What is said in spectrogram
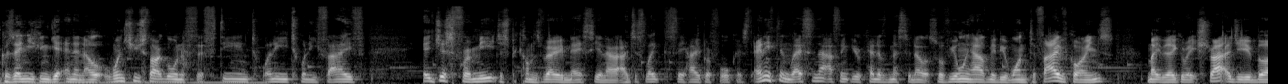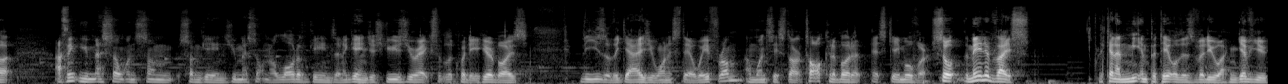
then you can get in and out. Once you start going to 15, 20, 25, it just, for me, it just becomes very messy and I, I just like to stay hyper focused. Anything less than that, I think you're kind of missing out. So if you only have maybe one to five coins, might be a great strategy, but I think you miss out on some some gains. You miss out on a lot of gains. And again, just use your exit liquidity here, boys. These are the guys you want to stay away from. And once they start talking about it, it's game over. So the main advice, the kind of meat and potato of this video I can give you,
